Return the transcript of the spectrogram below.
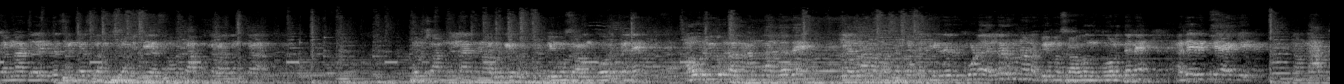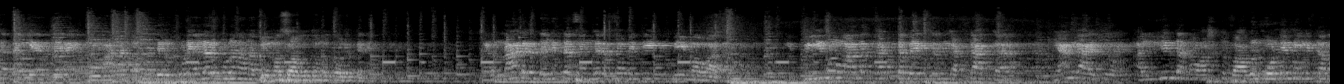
ಕರ್ನಾಟಕ ದಲಿತ ಸಂಘರ್ಷ ಸಮಿತಿಯ ಸಂಸ್ಥಾಪಕರಾದಂತಹ ಪರಶುರಾಮ್ ನೀಲಾಂಜನ ಅವರಿಗೆ ಭೀಮ ಸ್ವಾಗತ ಕೋರುತ್ತೇನೆ ಅವರು ಇವರ ನನ್ನಲ್ಲದೆ ಎಲ್ಲ ನಮ್ಮ ಸಂಘಟನೆ ಹಿರಿಯರು ಕೂಡ ಎಲ್ಲರಿಗೂ ನಾನು ಭೀಮ ಸ್ವಾಗತ ಕೋರುತ್ತೇನೆ. ಅದೇ ರೀತಿಯಾಗಿ ನಮ್ಮ ಅಕ್ಕ ಅಂತೇನೆ ನಮ್ಮ ಅಣ್ಣ ತಮ್ಮಂದಿರು ಕೂಡ ಎಲ್ಲರೂ ಕೂಡ ನಾನು ಭೀಮ ಸ್ವಾಗತವನ್ನು ಕೋರುತ್ತೇನೆ. ಕರ್ನಾಟಕ ದಲಿತ ಸಂಘರ್ಷ ಸಮಿತಿ ಭೀಮವಾದ. ಭೀಮವಾದ ಕಟ್ಟಬೇಕು ಕಟ್ಟಾಕ ಹೆಂಗಾಯ್ತು? ಅಲ್ಲಿಂದ ನಾವು ಅಷ್ಟು ಬಾಗಲಕೋಟೆ ತನಕ ತನ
